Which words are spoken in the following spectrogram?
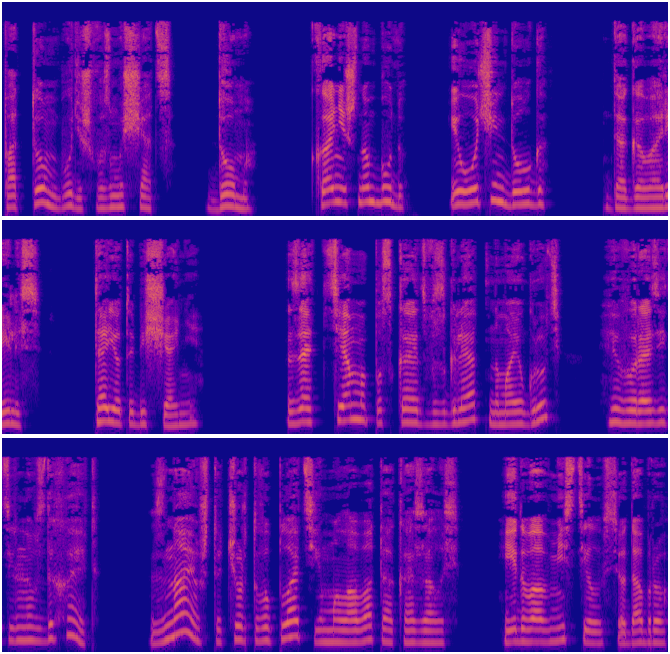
Потом будешь возмущаться. Дома. Конечно, буду. И очень долго. Договорились. Дает обещание. Затем опускает взгляд на мою грудь и выразительно вздыхает. Знаю, что чертово платье маловато оказалось. Едва вместило все добро.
